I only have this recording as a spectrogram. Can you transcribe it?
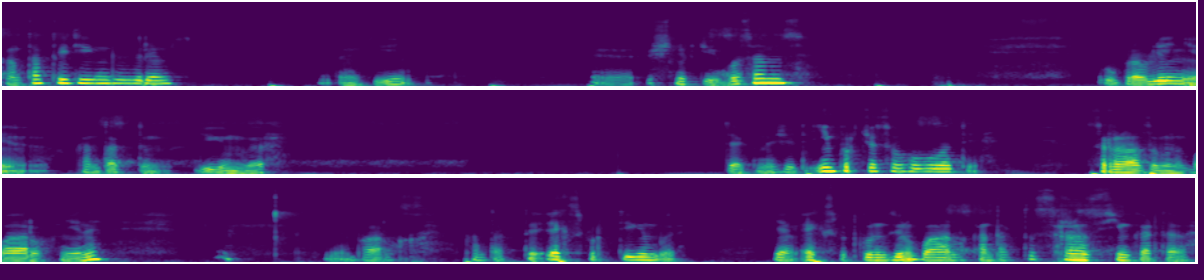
контакты дегенге кіреміз одан кейін үш нүктеге басамыз. Управление контактым деген бар так мына жерде импорт жасауға болады сразу міне барлық нені барлық контактты экспорт деген бар иә экспорт көрдіңіздер ма барлық контактты сразу сим картаға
